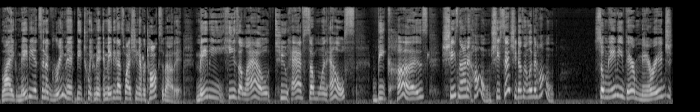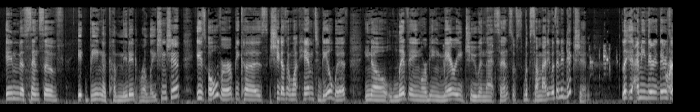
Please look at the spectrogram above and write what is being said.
Like maybe it's an agreement between and maybe that's why she never talks about it. Maybe he's allowed to have someone else because she's not at home. She said she doesn't live at home. So maybe their marriage in the sense of it being a committed relationship is over because she doesn't want him to deal with, you know, living or being married to in that sense of, with somebody with an addiction. Like, I mean, there there's a,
